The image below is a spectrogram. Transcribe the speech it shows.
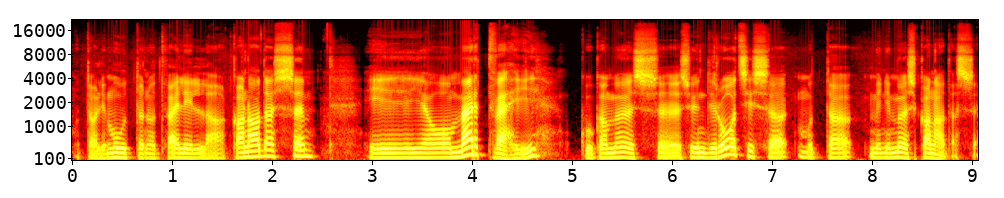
mutta oli muuttunut välillä Kanadasse, ja Märt Vähi, kuka myös syntyi Ruotsissa, mutta meni myös Kanadasse.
